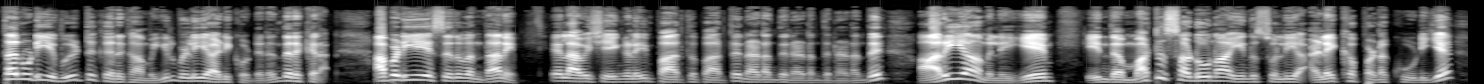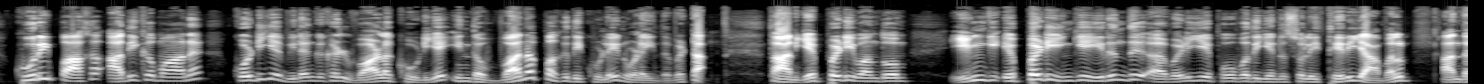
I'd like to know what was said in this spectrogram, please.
தன்னுடைய வீட்டுக்கு அருகாமையில் விளையாடி கொண்டிருந்திருக்கிறான். அப்படியே சிறுவன் தானே எல்லா விஷயங்களையும் பார்த்து பார்த்து நடந்து நடந்து நடந்து அறியாமலேயே இந்த மட்டு சடோனா என்று சொல்லி அழைக்கப்படக்கூடிய குறிப்பாக அதிகமான கொடிய விலங்குகள் வாழக்கூடிய இந்த வனப்பகுதிக்குள்ளே நுழைந்து விட்டான். தான் எப்படி வந்தோம் எங்கு எப்படி இங்கே இருந்து வெளியே போவது என்று சொல்லி தெரியாமல் அந்த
